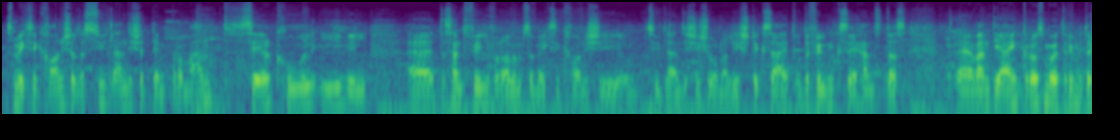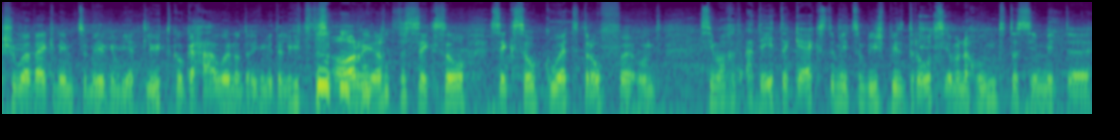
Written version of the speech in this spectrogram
das mexikanische oder südländische Temperament sehr cool ein, weil das haben viele, vor allem so mexikanische und südländische Journalisten gesagt, die den Film gesehen haben, dass äh, wenn die eine Großmutter immer den Schuh wegnimmt, um irgendwie die Leute zu hauen oder irgendwie den Leuten das anrührt, das sei so, sei so gut getroffen. Und sie machen auch dort Gags damit, zum Beispiel droht sie einem Hund, dass sie mit, äh,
